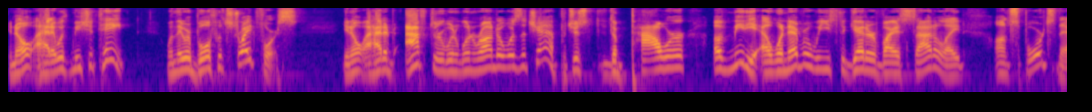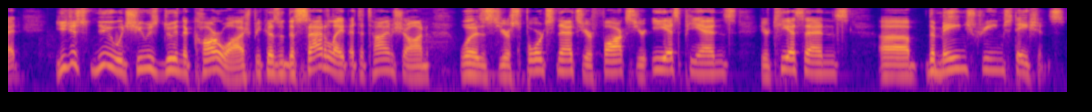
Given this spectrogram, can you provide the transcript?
You know, I had it with Miesha Tate when they were both with Strikeforce. You know, I had it after when when Ronda was the champ. Just the power of media. And whenever we used to get her via satellite on Sportsnet, you just knew when she was doing the car wash because the satellite at the time, Sean, was your Sportsnets, your Fox, your ESPNs, your TSNs, uh, the mainstream stations.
